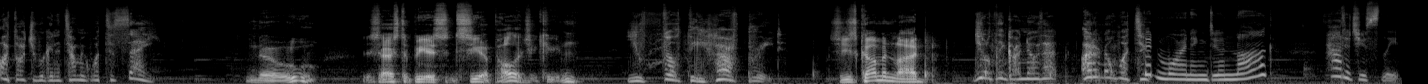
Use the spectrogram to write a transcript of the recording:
I thought you were gonna tell me what to say. No. This has to be a sincere apology, Keaton. You filthy half-breed! She's coming, lad. You don't think I know that? I don't know what to- Good morning, Dunlog. How did you sleep?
